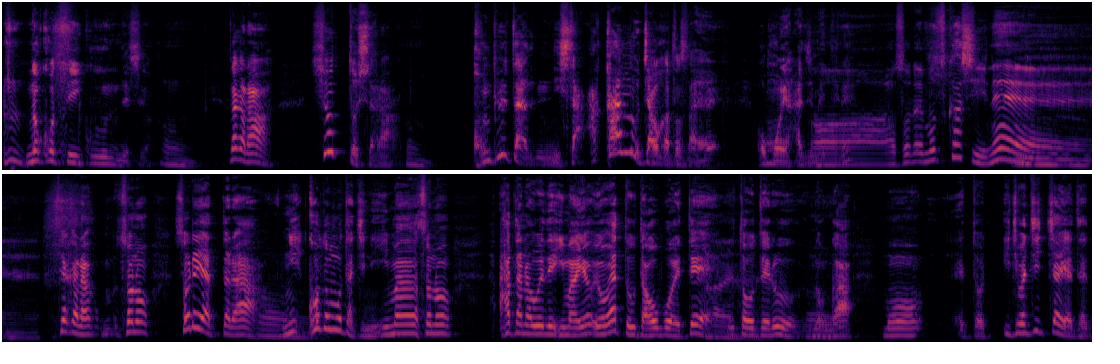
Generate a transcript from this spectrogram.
残っていくんですよ。うんだからひょっとしたら、コンピューターにしたらあかんのちゃうかとさえ思い始めてね。ああそれ難しいね。だからそのそれやったら、に子供たちに今その旗の上で今よようやっと歌を覚えて歌うてるのが、もう、えっと、一番ちっちゃいやつ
